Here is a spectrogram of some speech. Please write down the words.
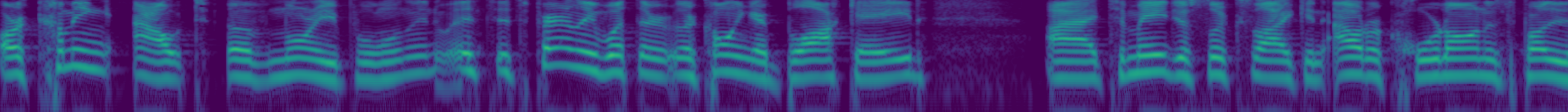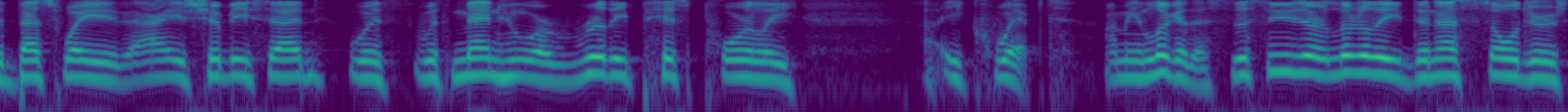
are coming out of Mariupol, and it's, it's apparently what they're they're calling a blockade. Uh, to me, it just looks like an outer cordon is probably the best way it should be said with with men who are really piss poorly uh, equipped. I mean, look at this. This these are literally Donetsk soldiers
